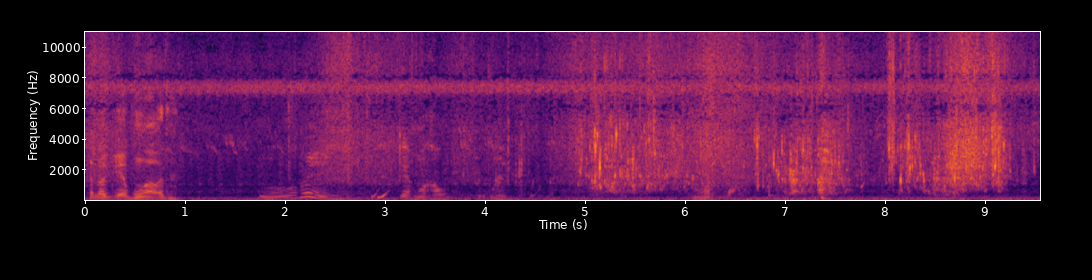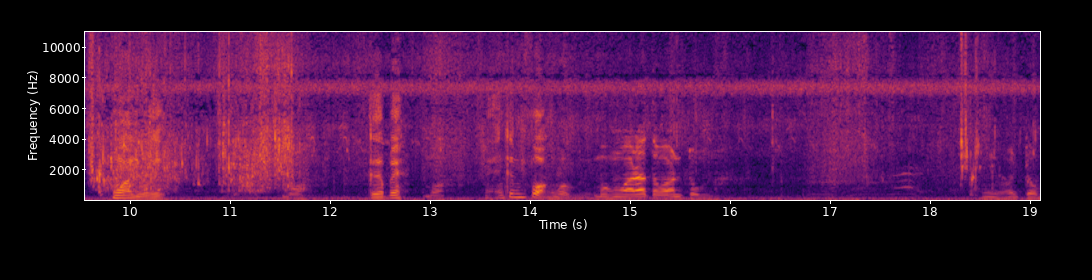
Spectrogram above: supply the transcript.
ท่านมาเก็บหัวเอาเถอะโอ้ยเกือบหัวเขาหัวอยู่เฮ้ยบ่เกือบเลยบ่แหงก็มีป่องบ่บหัวแล้วแตะวันจมนี่มันจม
